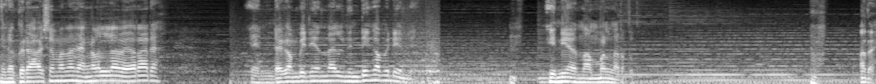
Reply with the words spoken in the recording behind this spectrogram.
നിനക്കൊരാവശ്യം വന്നാൽ ഞങ്ങളല്ല വേറെ ആരാ എന്റെ കമ്പനി എന്നാൽ നിന്റെയും കമ്പനി അല്ലേ ഇനി അത് നമ്മൾ നടത്തും. അതെ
